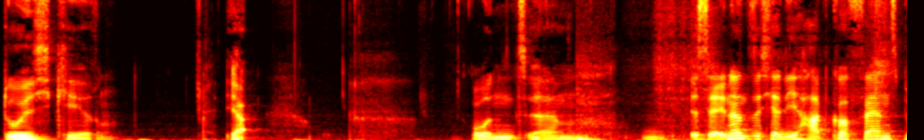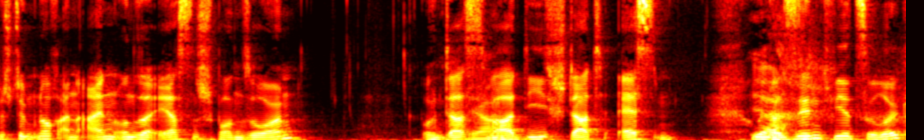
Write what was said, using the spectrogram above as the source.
durchkehren. Ja. Und ähm, es erinnern sich ja die Hardcore-Fans bestimmt noch an einen unserer ersten Sponsoren. Und das Ja. war die Stadt Essen. Und Ja. da sind wir zurück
